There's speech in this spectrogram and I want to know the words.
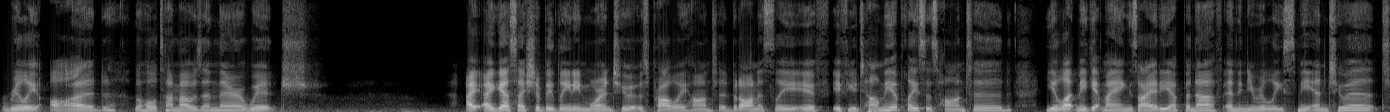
really odd the whole time I was in there, which I, I, guess I should be leaning more into it was probably haunted. But honestly, if if you tell me a place is haunted, you let me get my anxiety up enough, and then you release me into it,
